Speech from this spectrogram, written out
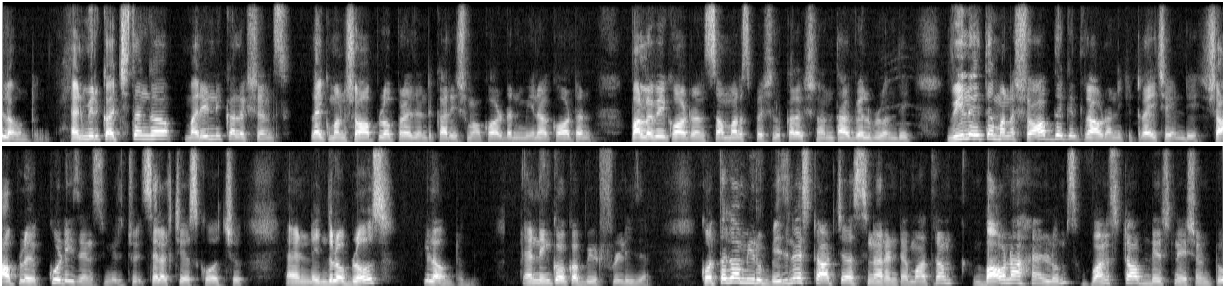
ఇలా ఉంటుంది. అండ్ మీరు ఖచ్చితంగా మరిన్ని కలెక్షన్స్ లైక్ మన షాప్లో present Karishma cotton Meena cotton Pallavi cotton summer special collection అంతా అవైలబుల్ ఉంది. వీలైతే మన షాప్ దగ్గరికి రావడానికి ట్రై చేయండి. షాప్లో ఎక్కువ డిజైన్స్ మీరు సెలెక్ట్ చేసుకోవచ్చు. అండ్ ఇందులో బ్లౌజ్ ఇలా ఉంటుంది. అండ్ ఇంకొక బ్యూటిఫుల్ డిజైన్ కొత్తగా మీరు బిజినెస్ స్టార్ట్ చేస్తున్నారంటే మాత్రం Bhavana handlooms one stop destination to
